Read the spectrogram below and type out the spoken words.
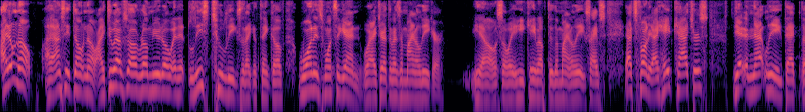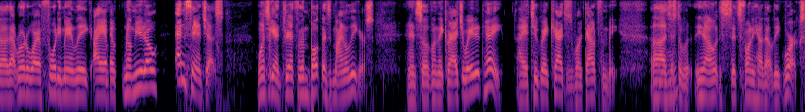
I don't know. I honestly don't know. I do have uh, Realmuto in at least two leagues that I can think of. One is once again where I drafted him as a minor leaguer. You know, so he came up through the minor leagues. I've, that's funny. I hate catchers, Yet in that league, that uh, that RotoWire 40 man league, I have Realmuto and Sanchez. Once again, drafted them both as minor leaguers. And so when they graduated, hey, I had two great catches. Worked out for me. Uh, mm-hmm. Just to, you know, it's, it's, funny how that league works.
